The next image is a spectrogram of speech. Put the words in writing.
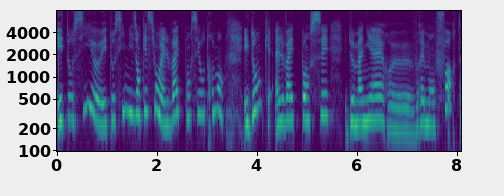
est aussi euh, est aussi mise en question. Elle va être pensée autrement et donc elle va être pensée de manière euh, vraiment forte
